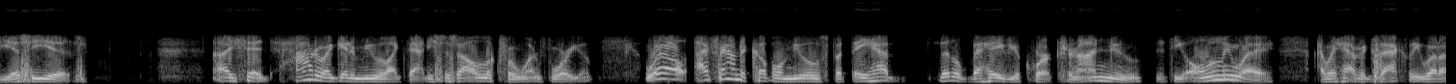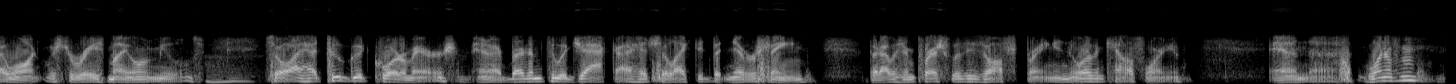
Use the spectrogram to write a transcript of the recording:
Yes, he is. I said, How do I get a mule like that? He says, I'll look for one for you. Well, I found a couple of mules, but they had little behavior quirks, and I knew that the only way I would have exactly what I want was to raise my own mules. Uh-huh. So I had two good quarter mares, and I bred them to a jack I had selected but never seen. But I was impressed with his offspring in Northern California. And uh, one of them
